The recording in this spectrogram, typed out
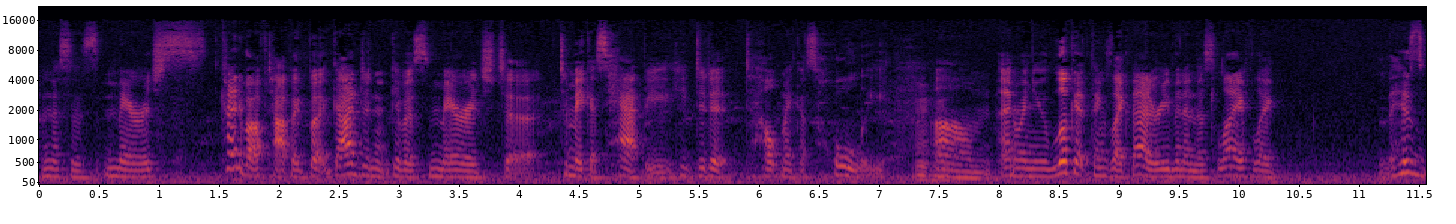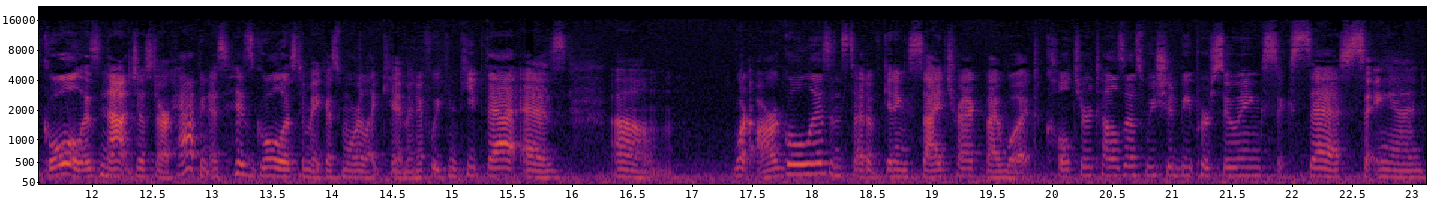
and this is marriage, kind of off topic, but God didn't give us marriage to to make us happy. He did it to help make us holy. Um, and when you look at things like that, or even in this life, like his goal is not just our happiness. His goal is to make us more like him. And if we can keep that as um, what our goal is, instead of getting sidetracked by what culture tells us we should be pursuing, success and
